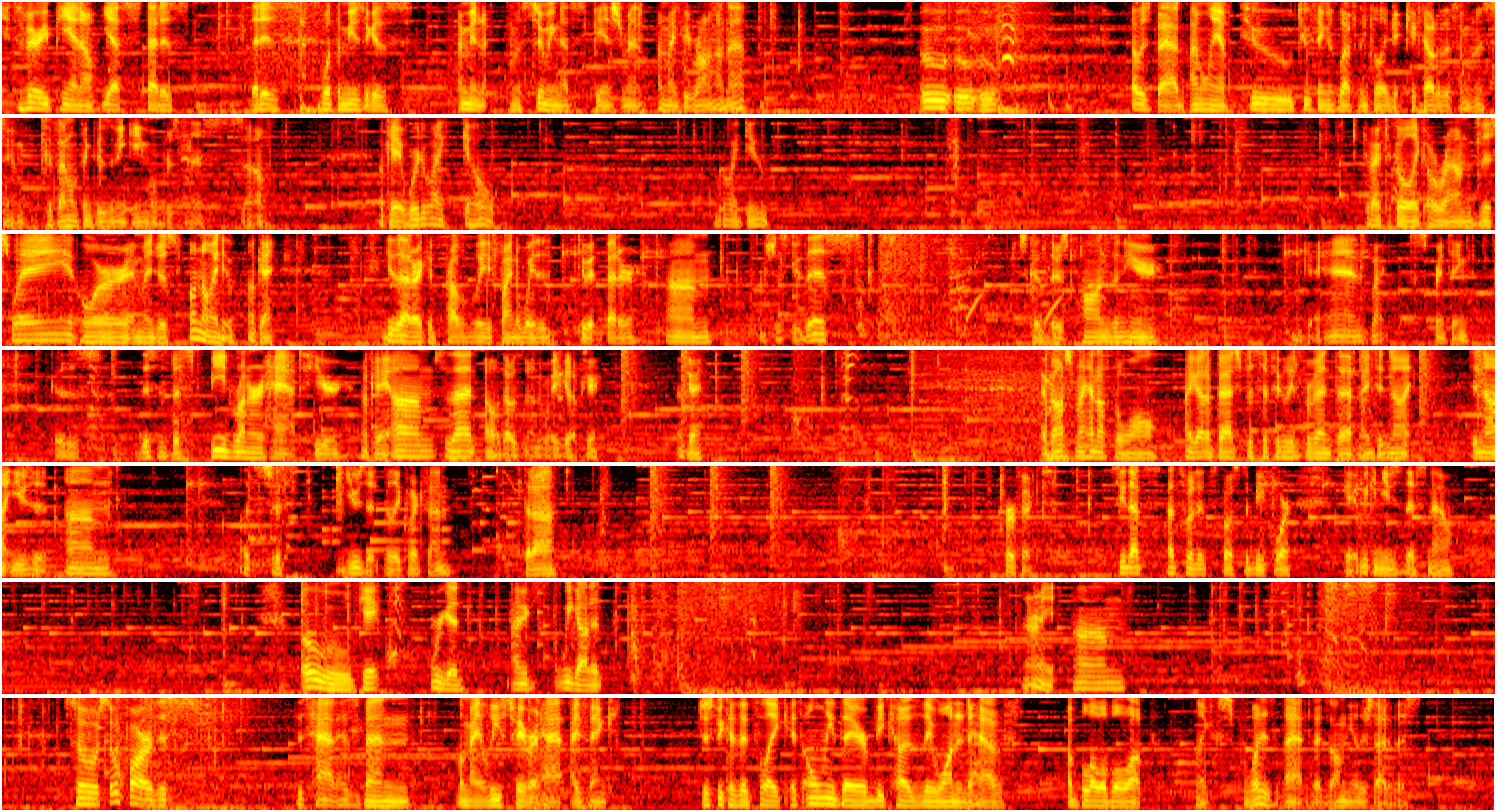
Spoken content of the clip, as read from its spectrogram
It's very piano. Yes, that is that is what the music is. I mean, I'm assuming that's the instrument. I might be wrong on that. Ooh, ooh, ooh. That was bad. I only have two two things left until I get kicked out of this, I'm gonna assume. Because I don't think there's any game overs in this, so... Okay, where do I go? What do I do? Do I have to go like around this way or am I just... Oh no, I do. Okay. Either that or I could probably find a way to do it better. Um, let's just do this. Just because there's pons in here. Okay, and back to sprinting. Because this is the speedrunner hat here. Okay, um, so that... Oh, that was another way to get up here. Okay. I bounced my head off the wall. I got a badge specifically to prevent that, and I did not did not use it. Um, let's just use it really quick then. Ta-da. Perfect. See, that's that's what it's supposed to be for. Okay, we can use this now. Okay, we're good. I we got it. All right. Um. So, so far, this this hat has been my least favorite hat, I think. Just because it's like, it's only there because they wanted to have a blowable up. Like, what is that that's on the other side of this?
